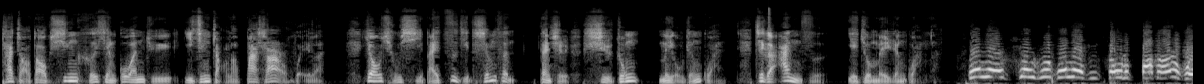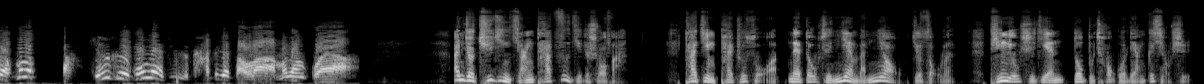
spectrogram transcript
他找到新河县公安局已经找了八十二回了，要求洗白自己的身份，但是始终没有人管，这个案子也就没人管了。我们新河公安局找了八十二回，没人管。新河公安局他这个到了，没人管啊。按照曲敬祥他自己的说法。他进派出所，那都是念完尿就走了，停留时间都不超过两个小时。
